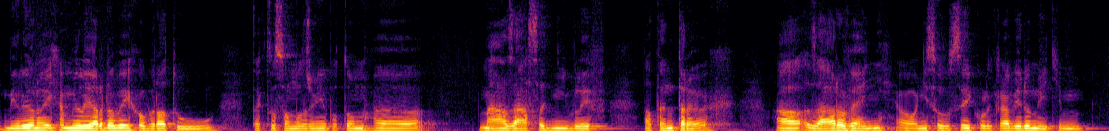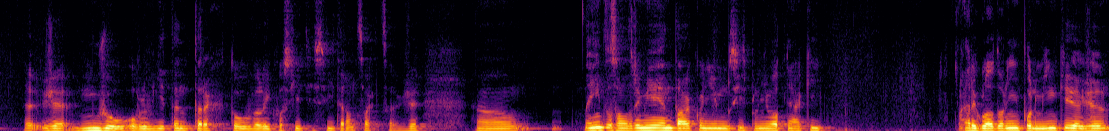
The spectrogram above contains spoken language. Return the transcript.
milionových a miliardových obratů, tak to samozřejmě potom eh, má zásadní vliv na ten trh a zároveň oni jsou si kolikrát vědomí tím, že můžou ovlivnit ten trh tou velikostí ty své transakce. Takže uh, není to samozřejmě jen tak, oni musí splňovat nějaký regulatorní podmínky, takže uh,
